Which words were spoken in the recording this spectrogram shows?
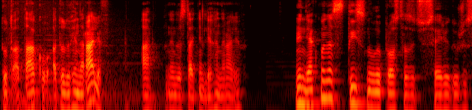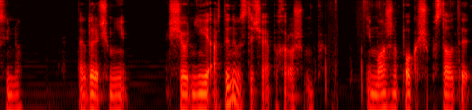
тут атаку, а тут генералів. А, недостатньо для генералів. Блін, як мене стиснули просто за цю серію дуже сильно. Так, до речі, мені ще однієї арти вистачає по-хорошому. І можна поки що поставити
